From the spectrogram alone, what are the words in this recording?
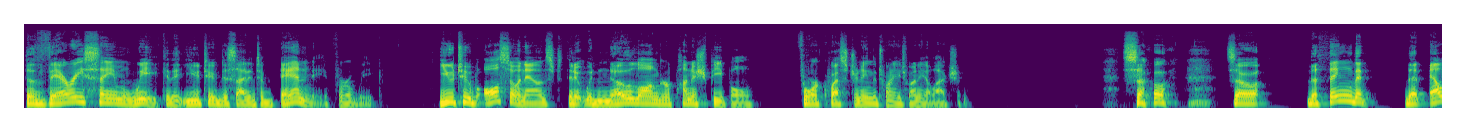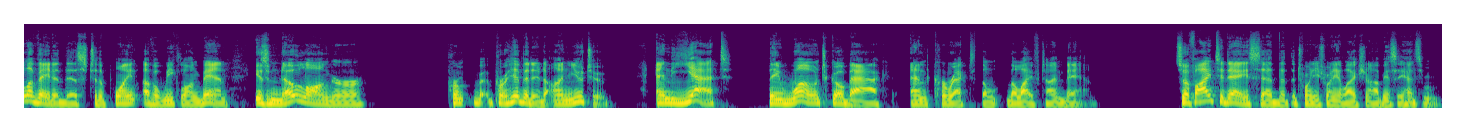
the very same week that YouTube decided to ban me for a week, YouTube also announced that it would no longer punish people for questioning the 2020 election. So, so the thing that, that elevated this to the point of a week long ban is no longer pro- prohibited on YouTube. And yet, they won't go back and correct the, the lifetime ban. So if I today said that the 2020 election obviously had some,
